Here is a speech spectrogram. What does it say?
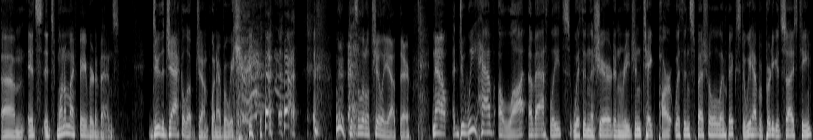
Um, it's it's one of my favorite events. Do the jackalope jump whenever we Ooh, gets a little chilly out there. Now, do we have a lot of athletes within the Sheridan region take part within Special Olympics? Do we have a pretty good sized team?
